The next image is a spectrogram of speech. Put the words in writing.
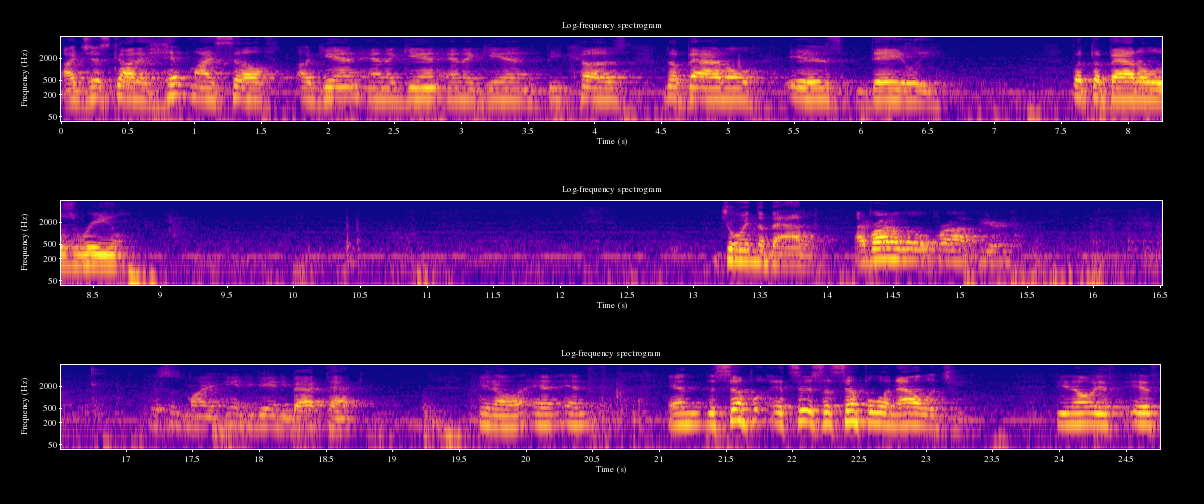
I just got to hit myself again and again and again because the battle is daily but the battle is real. Join the battle. I brought a little prop here. This is my handy dandy backpack. You know, and and and the simple it's just a simple analogy. You know, if if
